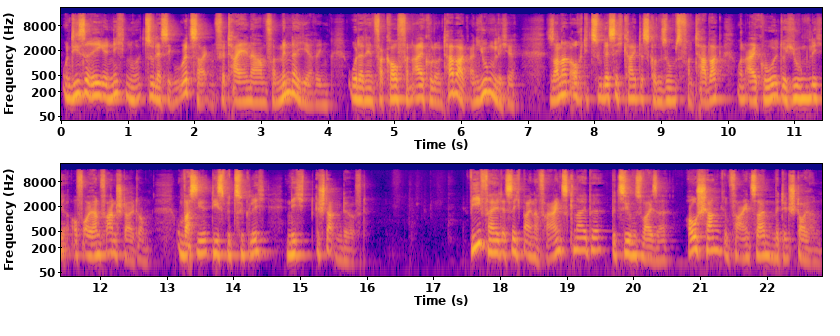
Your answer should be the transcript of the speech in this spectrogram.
Und diese regeln nicht nur zulässige Uhrzeiten für Teilnahmen von Minderjährigen oder den Verkauf von Alkohol und Tabak an Jugendliche, sondern auch die Zulässigkeit des Konsums von Tabak und Alkohol durch Jugendliche auf euren Veranstaltungen und was ihr diesbezüglich nicht gestatten dürft. Wie verhält es sich bei einer Vereinskneipe bzw. Ausschank im Vereinsheim mit den Steuern?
